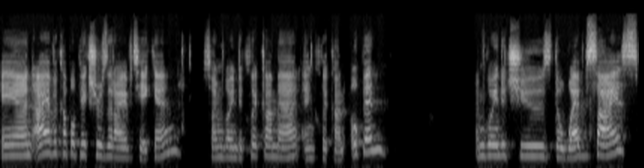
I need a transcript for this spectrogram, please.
And I have a couple pictures that I have taken. So I'm going to click on that and click on open. I'm going to choose the web size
